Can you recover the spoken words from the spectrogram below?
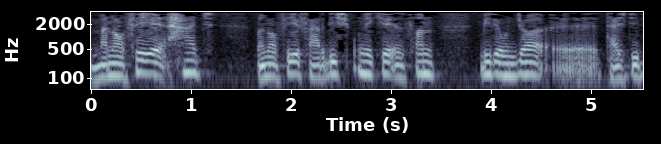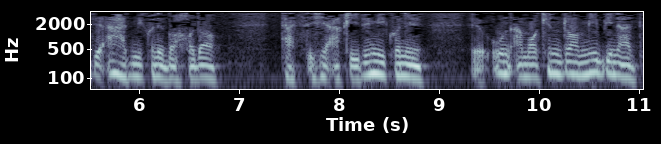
منافع حج منافع فردیش اونه که انسان میره اونجا تجدید عهد می‌کنه با خدا تصحیح عقیده می‌کنه اون اماکن را می‌بیند.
